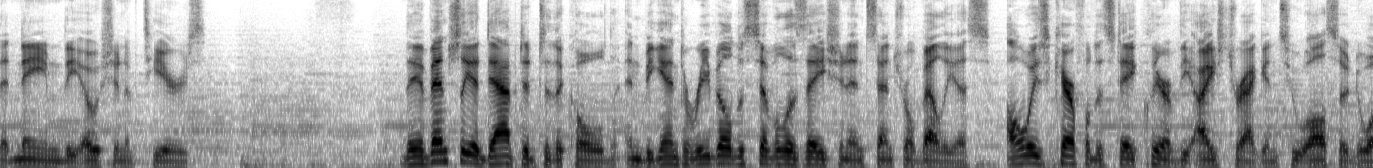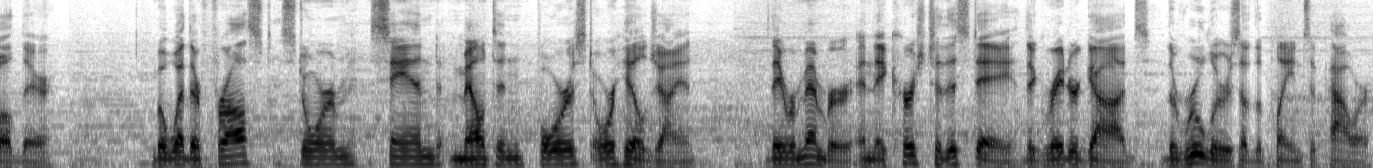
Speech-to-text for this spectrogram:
that named the Ocean of Tears. They eventually adapted to the cold and began to rebuild a civilization in central Velius, always careful to stay clear of the ice dragons who also dwelled there. But whether frost, storm, sand, mountain, forest, or hill giant, they remember and they curse to this day the greater gods, the rulers of the planes of power.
